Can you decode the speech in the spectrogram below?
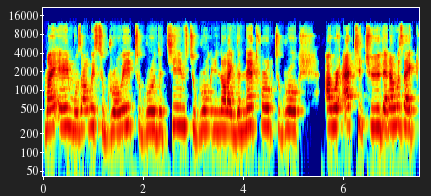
my aim was always to grow it to grow the teams to grow you know like the network to grow our aptitude and i was like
